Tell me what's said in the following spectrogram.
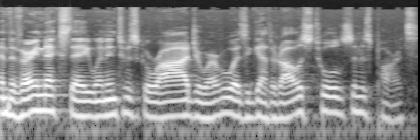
And the very next day, he went into his garage or wherever it was, he gathered all his tools and his parts,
